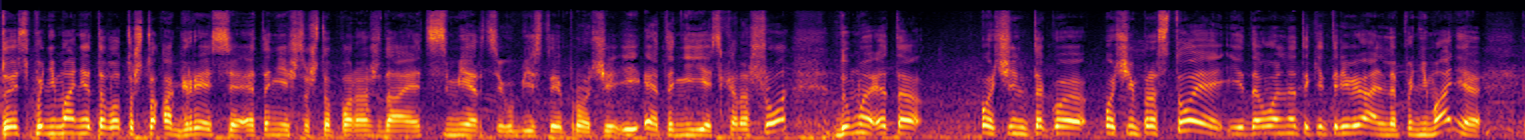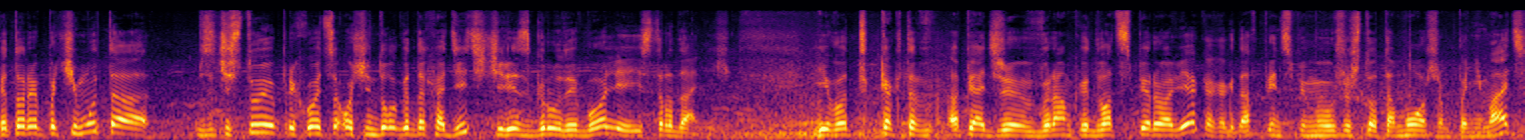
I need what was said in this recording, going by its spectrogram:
То есть понимание того, то, что агрессия – это нечто, что порождает смерти, убийства и прочее, и это не есть хорошо, думаю, это очень такое, очень простое и довольно-таки тривиальное понимание, которое почему-то зачастую приходится очень долго доходить через груды боли и страданий. И вот как-то, опять же, в рамках 21 века, когда, в принципе, мы уже что-то можем понимать,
